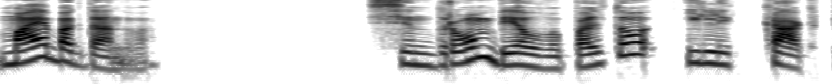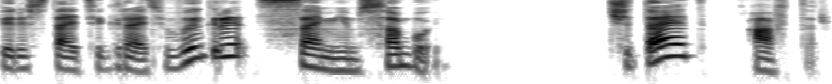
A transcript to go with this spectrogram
Майя Богданова. Синдром белого пальто или как перестать играть в игры с самим собой. Читает автор.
